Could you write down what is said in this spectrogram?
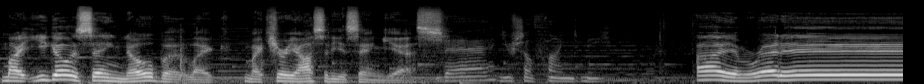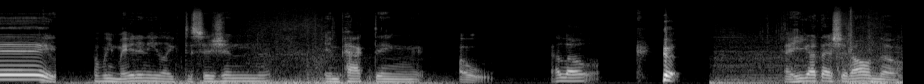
My ego is saying no, but like my curiosity is saying yes. there. You shall find me. I am ready. Have we made any like decision impacting? Oh, hello. hey, he got that shit on though.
